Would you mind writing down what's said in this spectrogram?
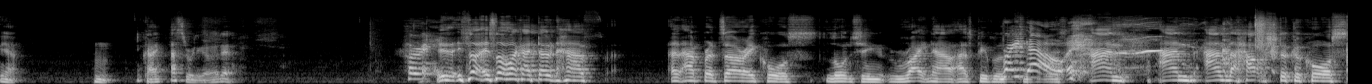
yeah. Hmm. Okay, that's a really good idea. Hooray. It's not. It's not like I don't have an Abrazare course launching right now as people are Right now. and and and the Hauptstücke course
